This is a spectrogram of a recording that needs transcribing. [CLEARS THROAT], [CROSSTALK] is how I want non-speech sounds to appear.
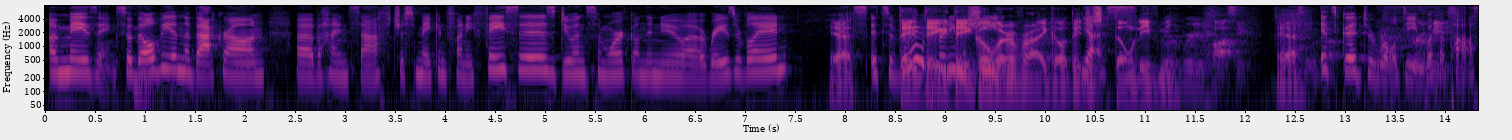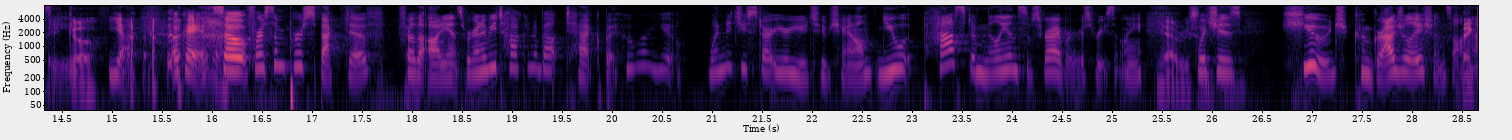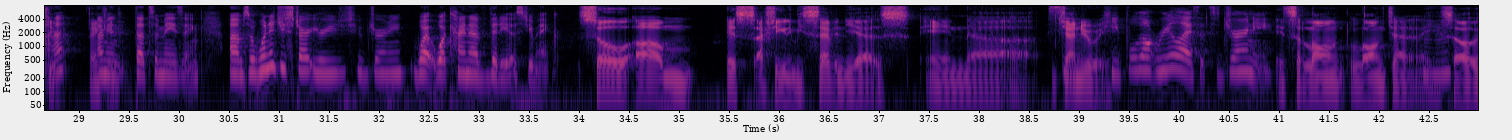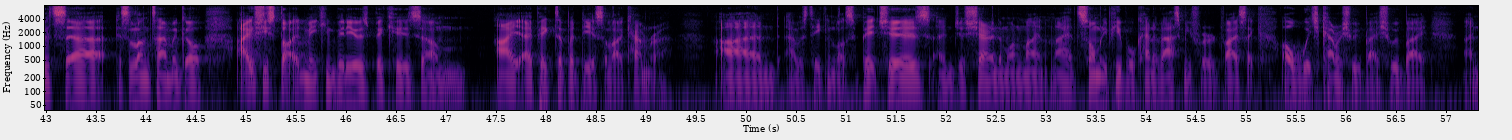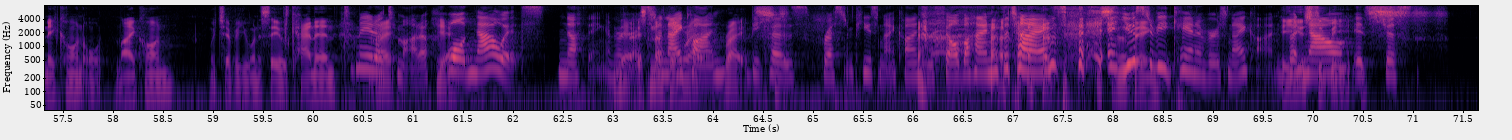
Amazing. So they'll be in the background uh, behind Saf, just making funny faces, doing some work on the new uh, Razer Blade. Yes, It's- it's a they very they pretty they go wherever I go. They Yes. just don't leave me. We're, we're your posse. Yeah. It's good to roll deep with a posse. There you go. Yeah. [LAUGHS] Okay. So for some perspective for the audience, we're going to be talking about tech. But who are you? When did you start your YouTube channel? You passed a million subscribers recently. Yeah, recently. Which is huge. Congratulations on that. Thank you. Thank I you. mean, that's amazing. Um, so when did you start your YouTube journey? What what kind of videos do you make? So um, it's actually going to be seven years in uh, January. People don't realize it's a journey. it's a long, long journey. So it's uh, it's a long time ago. I actually started making videos because um, I I picked up a DSLR camera and I was taking lots of pictures and just sharing them online. And I had so many people kind of ask me for advice, like, "Oh, which camera should we buy? Should we buy a Nikon or Nikon?" Whichever you want to say, or Canon. Tomato, right? tomato. Yeah. Well, now it's nothing in Yeah, regards it's to nothing, right, Nikon, right. Because rest in peace, Nikon. You fell behind with the [LAUGHS] times. it used to be Canon versus Nikon, It but now be. it's, just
